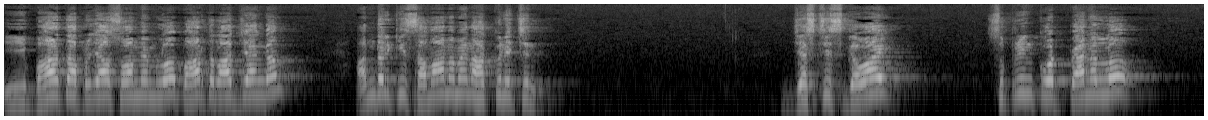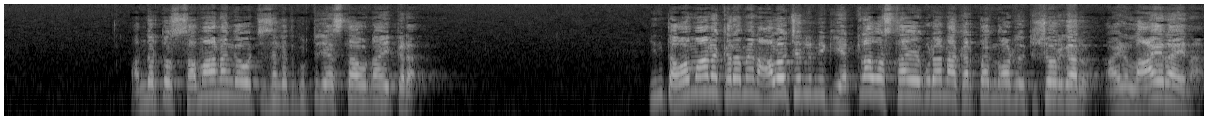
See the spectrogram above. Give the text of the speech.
ఈ భారత ప్రజాస్వామ్యంలో భారత రాజ్యాంగం అందరికీ సమానమైన హక్కునిచ్చింది. జస్టిస్ గవాయ్ సుప్రీంకోర్టు ప్యానెల్లో అందరితో సమానంగా వచ్చే సంగతి గుర్తు చేస్తా ఉన్నా ఇక్కడ. ఇంత అవమానకరమైన ఆలోచనలు మీకు ఎట్లా వస్తాయో కూడా నాకు అర్థం కావట్లేదు కిషోర్ గారు. ఆయన లాయర్ ఆయన.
